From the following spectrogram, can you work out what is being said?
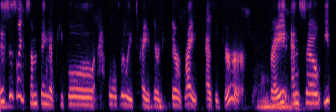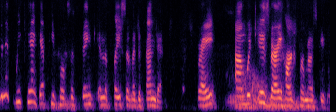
This is like something that people hold really tight. They're they're right as a juror, right? And so even if we can't get people to think in the place of a defendant, right, um, which is very hard for most people,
